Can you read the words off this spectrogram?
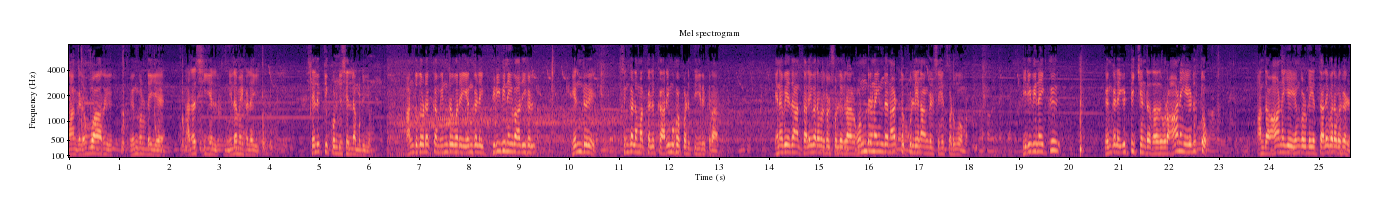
நாங்கள் எவ்வாறு எங்களுடைய அரசியல் நிலைமைகளை செலுத்தி கொண்டு செல்ல முடியும். அன்று தொடக்கம் இன்று வரை எங்களை பிரிவினைவாதிகள் என்று சிங்கள மக்களுக்கு அறிமுகப்படுத்தி இருக்கிறார். எனவேதான் தலைவர் அவர்கள் சொல்லுகிறார் ஒன்றிணைந்த நாட்டுக்குள்ளே நாங்கள் செயற்படுவோம். பிரிவினைக்கு எங்களை இட்டுச் சென்றது. அது ஒரு ஆணையை எடுத்தோம். அந்த ஆணையை எங்களுடைய தலைவர் அவர்கள்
